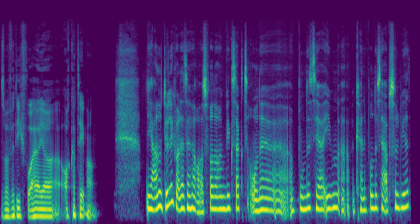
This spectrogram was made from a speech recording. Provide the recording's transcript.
Das war für dich vorher ja auch kein Thema. Ja, natürlich war das eine Herausforderung. Wie gesagt, ohne äh, Bundesheer eben, äh, keine Bundesheer absolviert,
